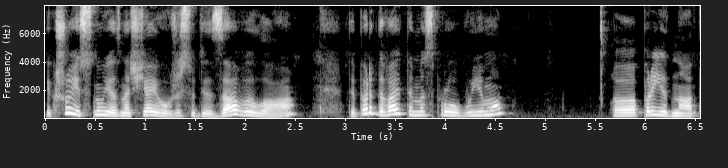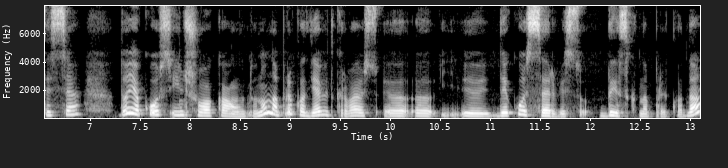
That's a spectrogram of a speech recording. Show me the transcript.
Якщо існує, значить я його вже сюди завела. Тепер давайте ми спробуємо е, приєднатися до якогось іншого аккаунту. Ну, наприклад, я відкриваю е, е, до якогось сервісу, диск, наприклад. Да?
